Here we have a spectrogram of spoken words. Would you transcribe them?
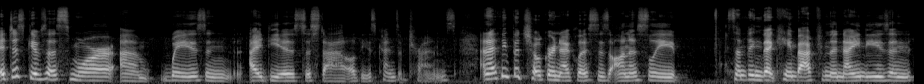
It just gives us more um, ways and ideas to style these kinds of trends. And I think the choker necklace is honestly something that came back from the 90s and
